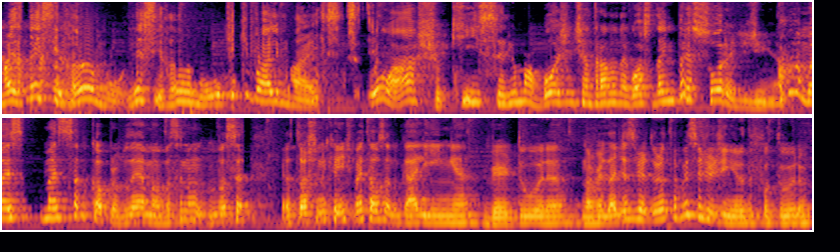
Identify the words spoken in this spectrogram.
Mas nesse ramo, nesse ramo, o que, que vale mais? Eu acho que seria uma boa a gente entrar no negócio da impressora de dinheiro. Não, mas, mas sabe qual é o problema? Você não. Você, eu tô achando que a gente vai estar tá usando galinha, verdura. Na verdade, as verduras talvez seja o dinheiro do futuro.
